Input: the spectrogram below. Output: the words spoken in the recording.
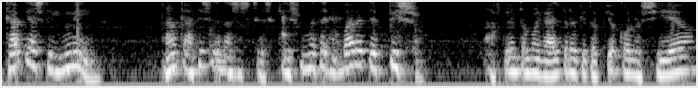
κάποια στιγμή αν καθίσετε να σας ξεσκίσουμε θα την πάρετε πίσω αυτό είναι το μεγαλύτερο και το πιο κολοσιαίο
